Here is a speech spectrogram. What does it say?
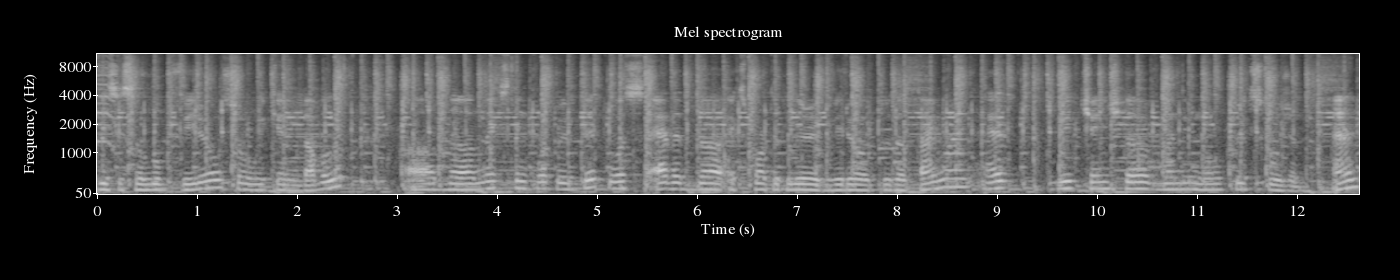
this is a loop video so we can double it. Uh, the next thing what we did was added the exported lyric video to the timeline and we changed the blending mode to exclusion. And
